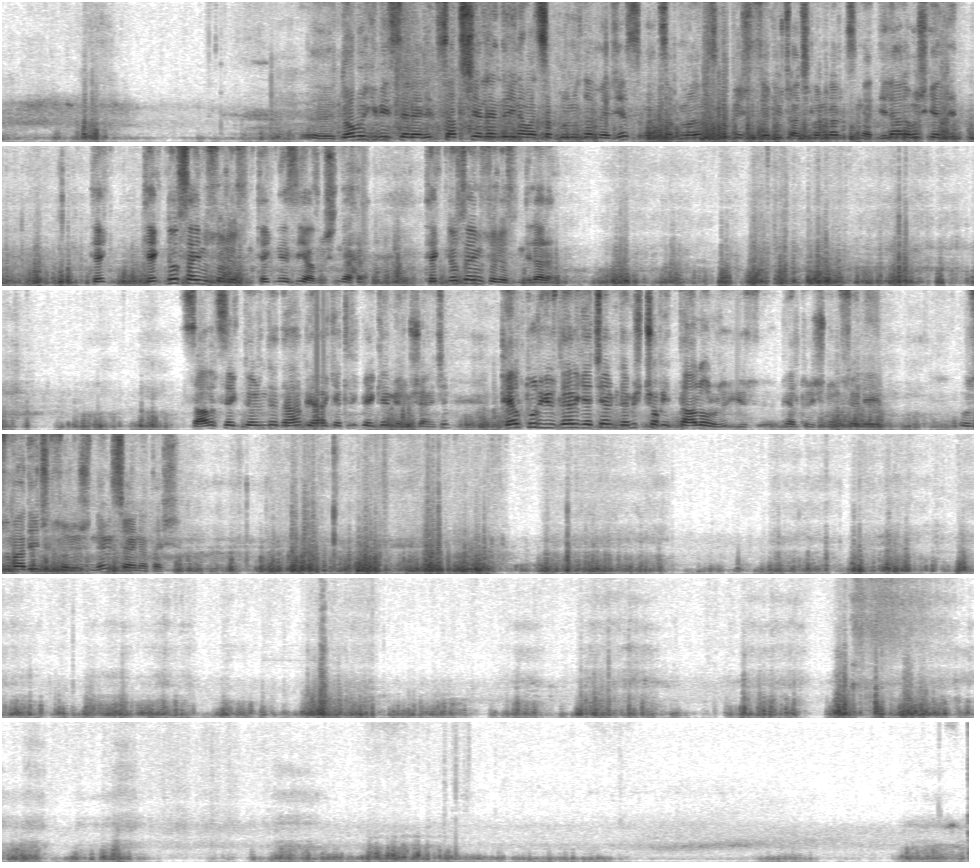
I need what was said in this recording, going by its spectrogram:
Dobur gibi hisselerin satış yerlerinde yine WhatsApp grubumuzdan vereceğiz. WhatsApp numaram 0553 açıklamalar kısmında. Dilara hoş geldin. Tek, Teknosa'yı mı soruyorsun? Teknesi yazmışsın da. Teknosa'yı mı soruyorsun Dilara? Sağlık sektöründe daha bir hareketlilik beklemiyorum şu an için. Peltur yüzleri geçer mi demiş. Çok iddialı olur yüz Peltur için onu söyleyeyim. Uzun vade için soruyorsun değil mi Şahin Ataş?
